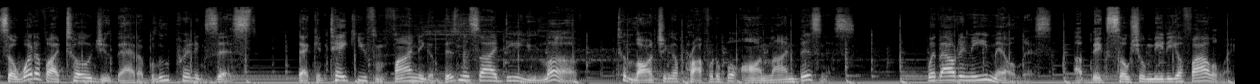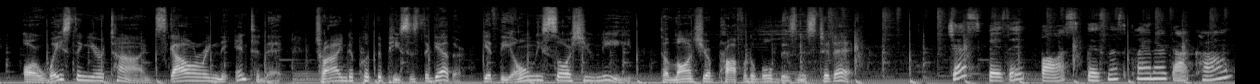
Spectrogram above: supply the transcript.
So, what if I told you that a blueprint exists that can take you from finding a business idea you love to launching a profitable online business? Without an email list, a big social media following, or wasting your time scouring the internet trying to put the pieces together. Get the only source you need to launch your profitable business today. Just visit bossbusinessplanner.com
